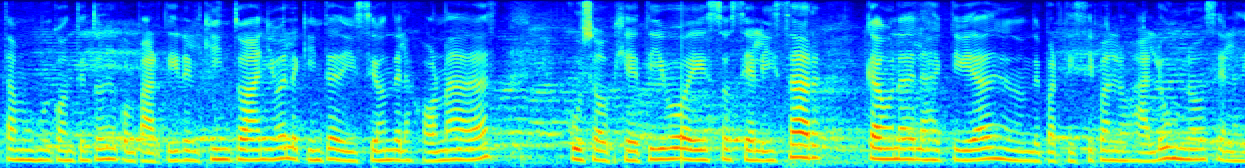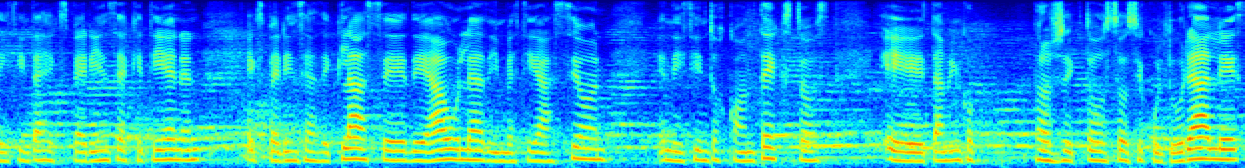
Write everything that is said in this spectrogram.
Estamos muy contentos de compartir el quinto año, la quinta edición de las jornadas, cuyo objetivo es socializar cada una de las actividades en donde participan los alumnos en las distintas experiencias que tienen, experiencias de clase, de aula, de investigación, en distintos contextos, eh, también con proyectos socioculturales,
